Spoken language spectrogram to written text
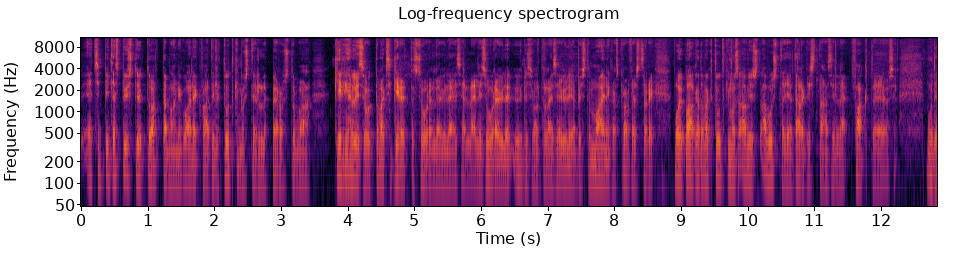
että se pitäisi pystyä tuottamaan niin kuin adekvaatille tutkimustiedolle perustuvaa kirjallisuutta, vaikka se kirjoittaisi suurelle yleisölle. Eli suuren yle, yhdysvaltalaisen yliopiston mainikas professori voi palkata vaikka tutkimusavustajia tarkistaa sille faktoja. Jos, mutta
